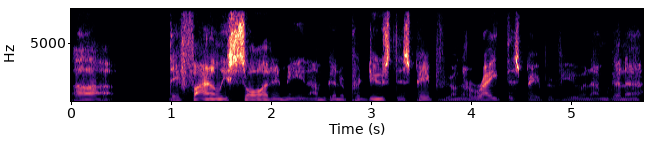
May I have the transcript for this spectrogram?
uh they finally saw it in me and i'm gonna produce this pay-per-view i'm gonna write this pay-per-view and i'm gonna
